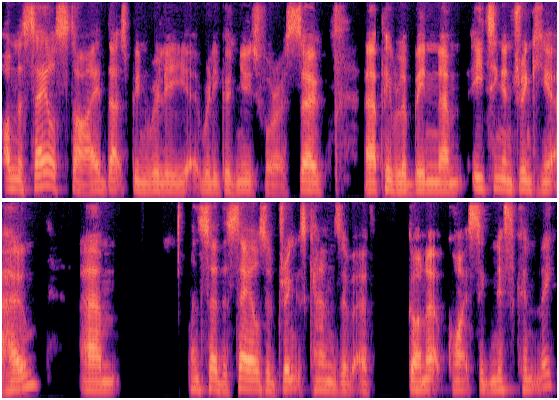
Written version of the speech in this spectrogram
on the sales side, that's been really, really good news for us. So uh, people have been um, eating and drinking at home. Um, and so the sales of drinks cans have, have gone up quite significantly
